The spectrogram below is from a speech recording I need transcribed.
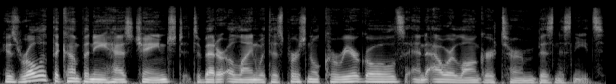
His role at the company has changed to better align with his personal career goals and our longer term business needs.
